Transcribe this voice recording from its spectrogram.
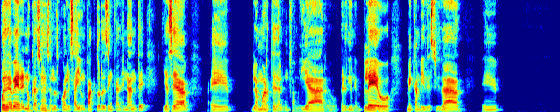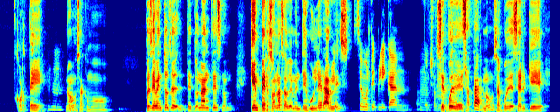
puede haber en ocasiones en las cuales hay un factor desencadenante, ya sea eh, la muerte de algún familiar, o perdí un empleo, me cambié de ciudad, eh, corté. ¿no? O sea, como, pues eventos de- detonantes, ¿no? Que en personas obviamente vulnerables Se multiplican mucho más. se puede desatar, ¿no? O sea, puede ser que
